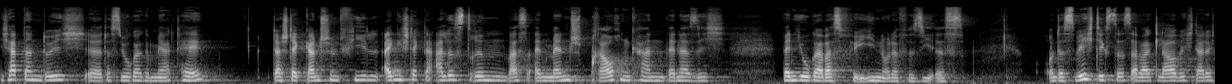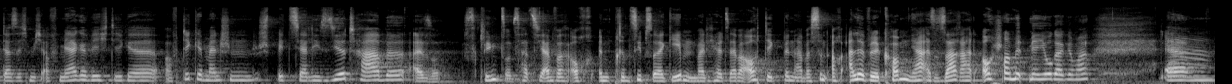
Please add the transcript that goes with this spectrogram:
ich habe dann durch äh, das Yoga gemerkt, hey, da steckt ganz schön viel, eigentlich steckt da alles drin, was ein Mensch brauchen kann, wenn er sich, wenn Yoga was für ihn oder für sie ist. Und das Wichtigste ist aber, glaube ich, dadurch, dass ich mich auf mehrgewichtige, auf dicke Menschen spezialisiert habe, also es klingt so, es hat sich einfach auch im Prinzip so ergeben, weil ich halt selber auch dick bin, aber es sind auch alle willkommen, ja. Also Sarah hat auch schon mit mir Yoga gemacht. Ja. Ähm,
